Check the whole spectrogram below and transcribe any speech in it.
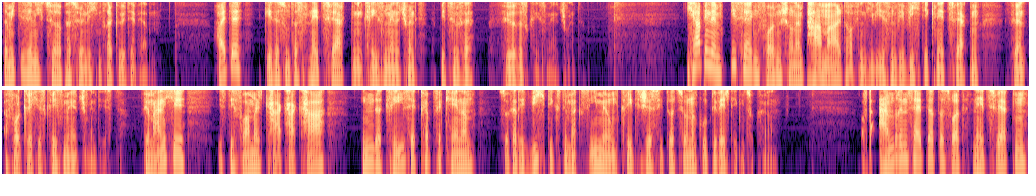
damit diese nicht zu ihrer persönlichen Tragödie werden. Heute geht es um das Netzwerken im Krisenmanagement bzw. für das Krisenmanagement. Ich habe in den bisherigen Folgen schon ein paar Mal darauf hingewiesen, wie wichtig Netzwerken für ein erfolgreiches Krisenmanagement ist. Für manche ist die Formel KKK in der Krise Köpfe kennen sogar die wichtigste Maxime, um kritische Situationen gut bewältigen zu können. Auf der anderen Seite hat das Wort Netzwerken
